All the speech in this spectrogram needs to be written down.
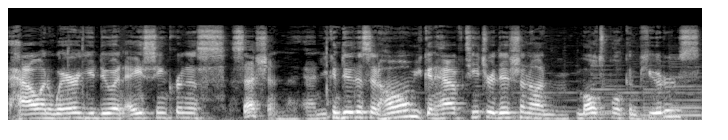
how and where you do an asynchronous session. And you can do this at home. You can have Teacher Edition on multiple computers.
